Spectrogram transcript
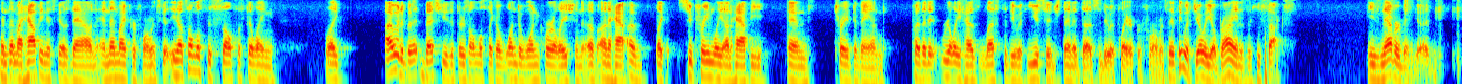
and then my happiness goes down and then my performance goes, you know, it's almost this self fulfilling, like, I would bet you that there's almost like a one to one correlation of unha- of like supremely unhappy and trade demand, but that it really has less to do with usage than it does to do with player performance. The thing with Joey O'Brien is that he sucks. He's never been good.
